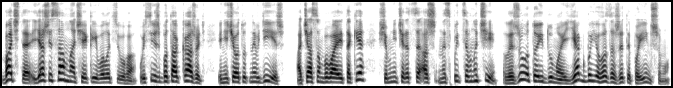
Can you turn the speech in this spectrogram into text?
Бачте, я ж і сам, наче який волоцюга. Усі ж бо так кажуть, і нічого тут не вдієш. А часом буває і таке, що мені через це аж не спиться вночі. Лежу ото і думаю, як би його зажити по-іншому.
